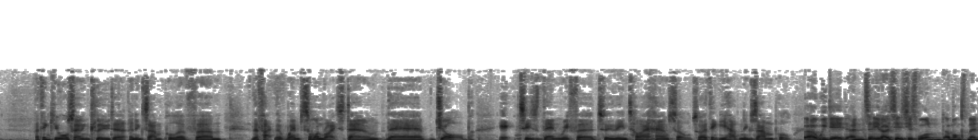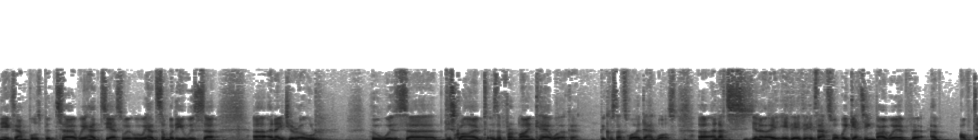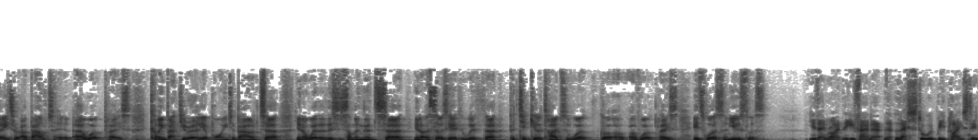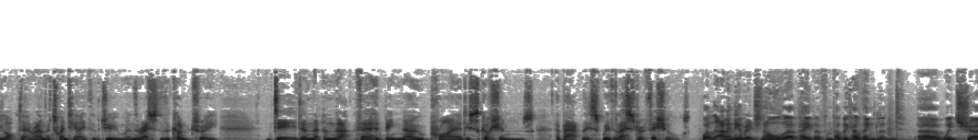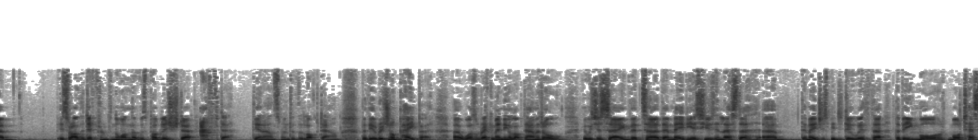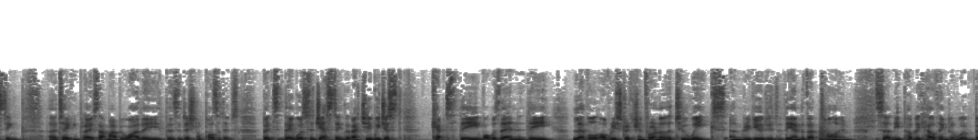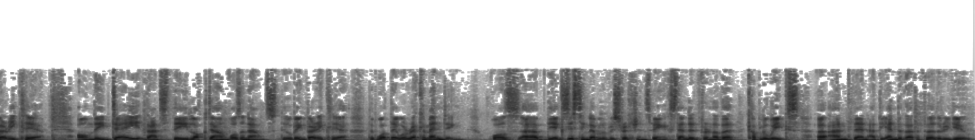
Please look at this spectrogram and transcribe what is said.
I think you also include a, an example of um, the fact that when someone writes down their job, it is then referred to the entire household. So I think you had an example. Uh, we did, and uh, you know, it's, it's, just one amongst many examples. But uh, we had, yes, we, we, had somebody who was uh, uh, an eight-year-old who was uh, described as a frontline care worker because that's what her dad was. Uh, and that's, you know, if, if, if, that's what we're getting by way of, of, of data about our workplace, coming back to your earlier point about, uh, you know, whether this is something that's, uh, you know, associated with uh, particular types of work, uh, of workplace, it's worse than useless. You then write that you found out that Leicester would be placed in lockdown around the 28th of June when the rest of the country did, and, and that there had been no prior discussions about this with Leicester officials. Well, I mean, the original uh, paper from Public Health England, uh, which um, is rather different from the one that was published uh, after the announcement of the lockdown. But the original paper uh, wasn't recommending a lockdown at all. It was just saying that uh, there may be issues in Leicester. Um, there may just be to do with uh, there being more more testing uh, taking place. That might be why the, there's additional positives. But they were suggesting that actually we just kept the what was then the level of restriction for another two weeks and reviewed it at the end of that time. Certainly, Public Health England were very clear on the day that the lockdown was announced. They were being very clear that what they were recommending was uh, the existing level of restrictions being extended for another couple of weeks, uh, and then at the end of that, a further review.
